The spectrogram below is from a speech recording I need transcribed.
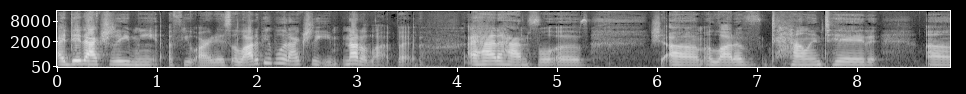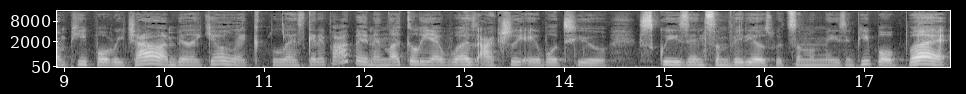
I did actually meet a few artists. A lot of people would actually, not a lot, but I had a handful of um, a lot of talented um, people reach out and be like, yo, like, let's get it popping. And luckily, I was actually able to squeeze in some videos with some amazing people. But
